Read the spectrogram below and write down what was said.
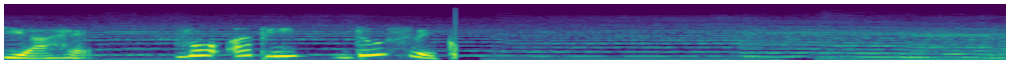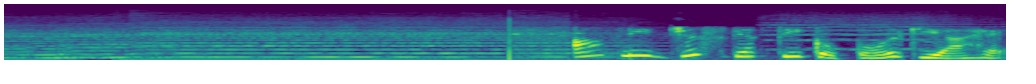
को कॉल किया है वो अभी दूसरे को आपने जिस व्यक्ति को कॉल किया है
